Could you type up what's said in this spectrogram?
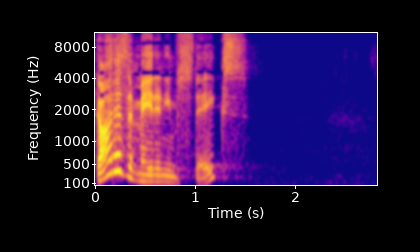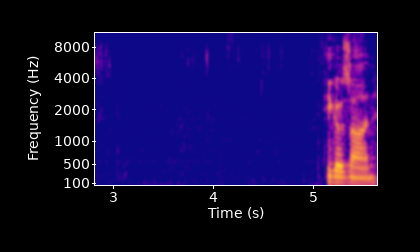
God hasn't made any mistakes. He goes on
